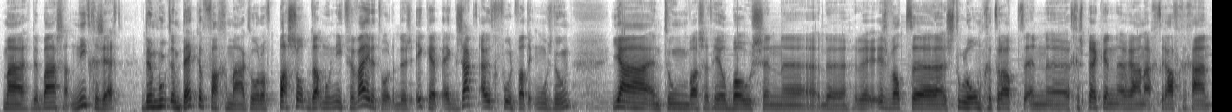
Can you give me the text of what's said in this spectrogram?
Maar de baas had niet gezegd, er moet een backup van gemaakt worden of pas op, dat moet niet verwijderd worden. Dus ik heb exact uitgevoerd wat ik moest doen. Ja, en toen was het heel boos en uh, de, er is wat uh, stoelen omgetrapt en uh, gesprekken eraan achteraf gegaan.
